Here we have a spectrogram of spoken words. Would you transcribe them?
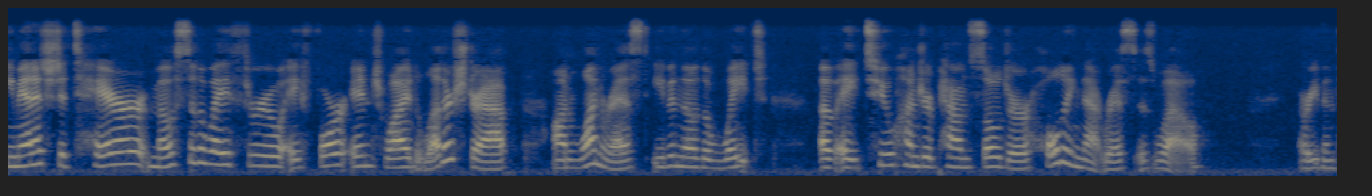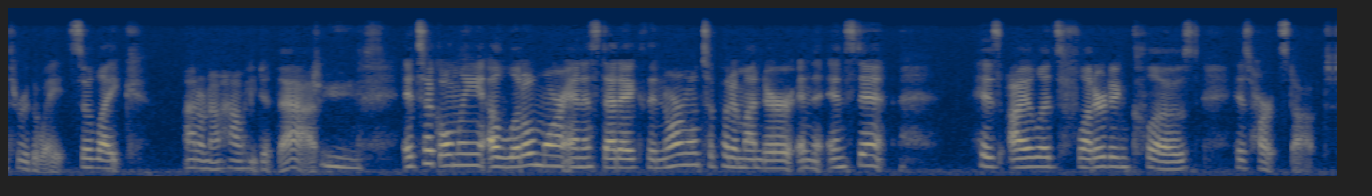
He managed to tear most of the way through a four inch wide leather strap on one wrist, even though the weight of a 200 pound soldier holding that wrist as well, or even through the weight. So, like, I don't know how he did that. Jeez. It took only a little more anesthetic than normal to put him under, and the instant his eyelids fluttered and closed, his heart stopped.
